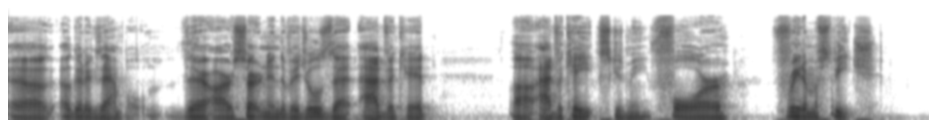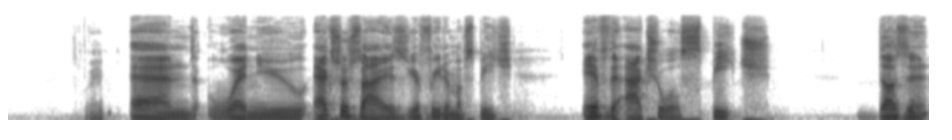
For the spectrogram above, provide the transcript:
uh, a good example. There are certain individuals that advocate, uh, advocate, excuse me, for freedom of speech. Right. And when you exercise your freedom of speech, if the actual speech doesn't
